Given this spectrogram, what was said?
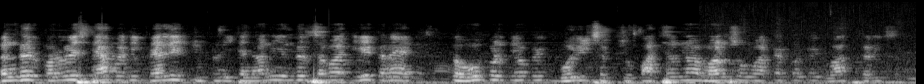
અંદર પ્રવેશ ત્યાં પછી પહેલી ચૂંટણી છે. નાની અંદર સમાજ એ કરે તો હું પણ ત્યાં કંઈક બોલી શકશું પાછળના માણસો માટે પણ કંઈક વાત કરી શકું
